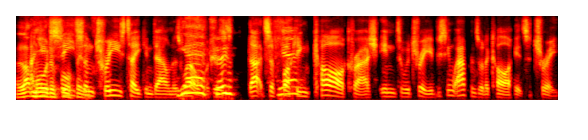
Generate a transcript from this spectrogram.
A lot and more than four see feet. some trees taken down as yeah, well. Because true. That's a Yeah. fucking car crash into a tree. Have you seen what happens when a car hits a tree?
